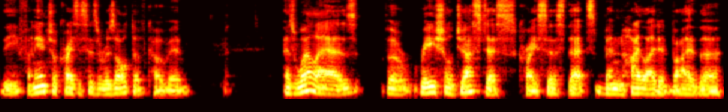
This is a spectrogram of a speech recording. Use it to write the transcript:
the financial crisis as a result of COVID, as well as the racial justice crisis that's been highlighted by the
